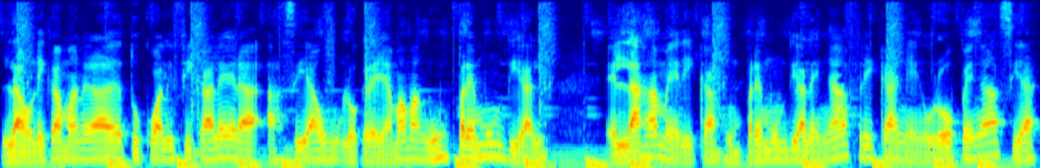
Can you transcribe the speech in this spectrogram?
la única manera de tu cualificar era hacía un, lo que le llamaban un premundial en las Américas, un premundial en África, en Europa, en Asia,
